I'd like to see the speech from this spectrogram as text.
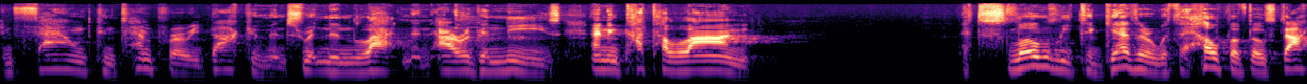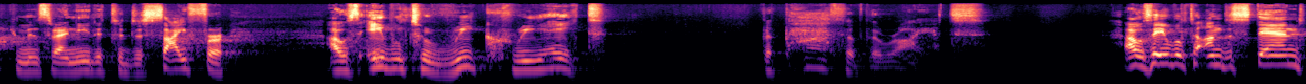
and found contemporary documents written in Latin and Aragonese and in Catalan that slowly, together with the help of those documents that I needed to decipher, I was able to recreate the path of the riots. I was able to understand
